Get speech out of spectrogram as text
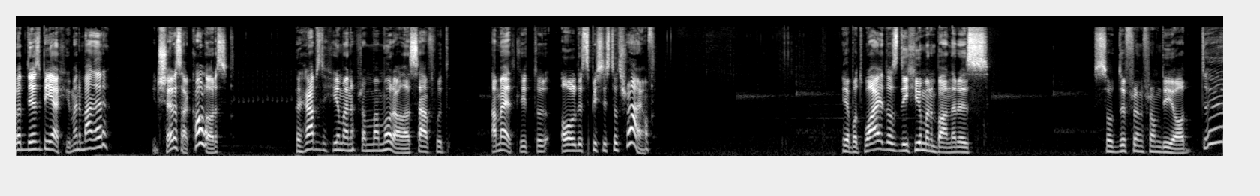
Could this be a human banner? It shares our colors. Perhaps the human from Mamoral Asaf would Amet lead to all the species to triumph. Yeah, but why does the human banner is so different from the other?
